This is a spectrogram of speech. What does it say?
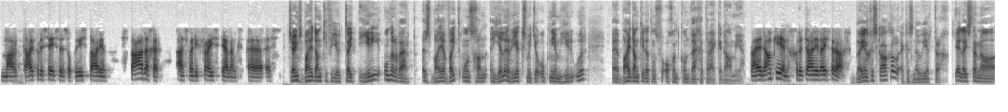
Maar daai prosesse is op hierdie stadium stadiger as wat die vrystellings uh, is. James baie dankie vir jou tyd. Hierdie onderwerp is baie wyd. Ons gaan 'n hele reeks met jou opneem hieroor Uh, baie dankie dat ons ver oggend kon weggetrek het daarmee. Baie dankie en groete aan die luisteraars. Bly ingeskakel, ek is nou weer terug. Jy luister na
